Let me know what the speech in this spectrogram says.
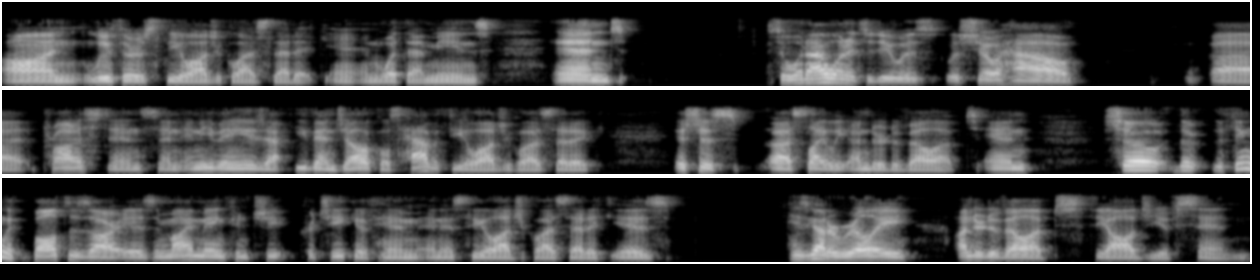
on Luther's theological aesthetic and, and what that means. And so what I wanted to do was was show how uh, Protestants and, and even evangelicals have a theological aesthetic. It's just uh, slightly underdeveloped. And so the, the thing with Balthasar is, and my main critique of him and his theological aesthetic is he's got a really underdeveloped theology of sin.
